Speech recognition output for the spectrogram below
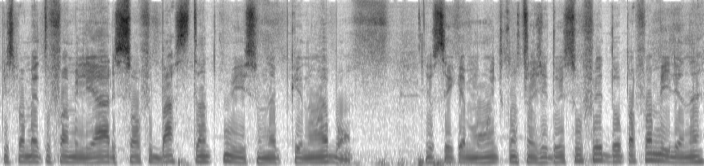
principalmente os familiares, sofre bastante com isso, né? Porque não é bom. Eu sei que é muito constrangedor e sofredor para a família, né?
